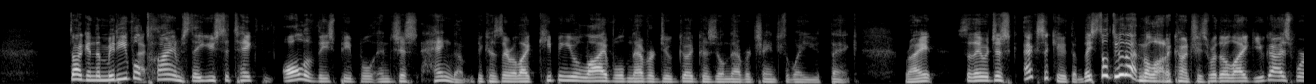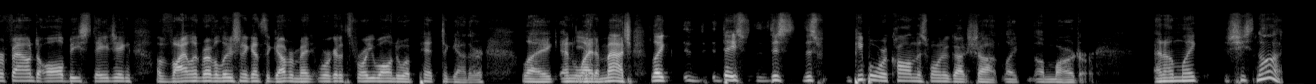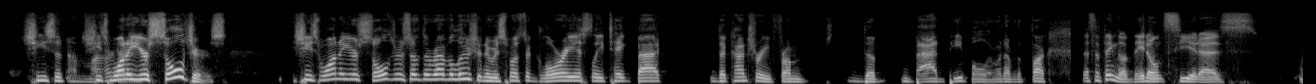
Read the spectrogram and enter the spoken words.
Doug, in the medieval times, they used to take all of these people and just hang them because they were like, keeping you alive will never do good because you'll never change the way you think, right? So they would just execute them. They still do that in a lot of countries where they're like, you guys were found to all be staging a violent revolution against the government. We're going to throw you all into a pit together, like, and light a match. Like, they, this, this, people were calling this woman who got shot like a martyr. And I'm like, she's not. She's a, A she's one of your soldiers. She's one of your soldiers of the revolution who was supposed to gloriously take back the country from the bad people or whatever the fuck. that's the thing, though. They don't see it as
